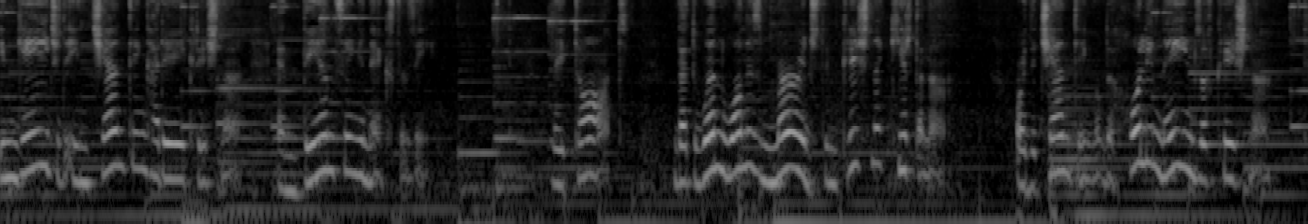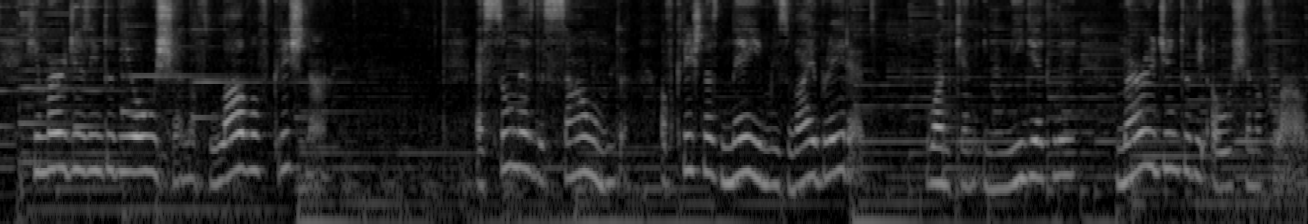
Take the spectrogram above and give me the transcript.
engaged in chanting Hare Krishna and dancing in ecstasy. They taught that when one is merged in Krishna Kirtana, or the chanting of the holy names of Krishna, he merges into the ocean of love of Krishna. As soon as the sound of Krishna's name is vibrated, one can immediately merge into the ocean of love.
